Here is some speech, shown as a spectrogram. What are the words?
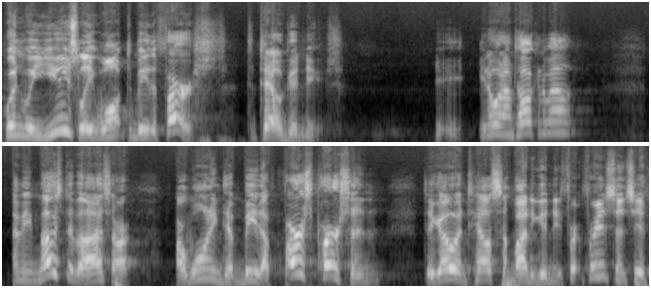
when we usually want to be the first? To tell good news. You know what I'm talking about? I mean, most of us are, are wanting to be the first person to go and tell somebody good news. For, for instance, if,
